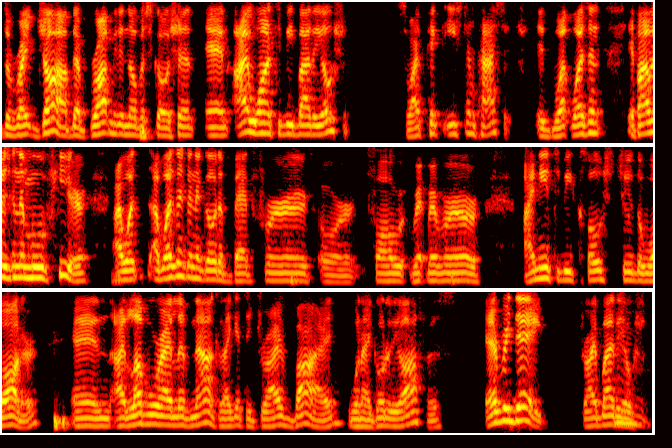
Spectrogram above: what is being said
the right job that brought me to nova scotia and i wanted to be by the ocean so i picked eastern passage. It what wasn't if i was going to move here i would i wasn't going to go to bedford or fall river. I need to be close to the water and i love where i live now because i get to drive by when i go to the office every day drive by the Mm. ocean.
